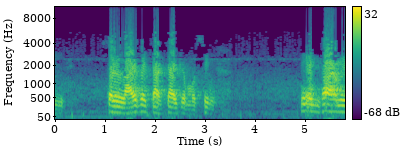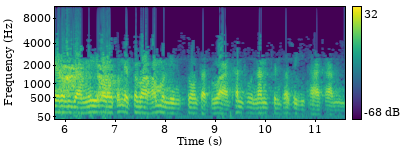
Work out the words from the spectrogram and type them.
ดีสลายไปจากใจเกือบหมดสิ้นนี่เองถ้ามีอารมณ์อย่างนี้องค์สมเด็จพระมหามุนินทรงตรัสว่าท่านผู้นั้นเป็นพระสิกขาคามี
